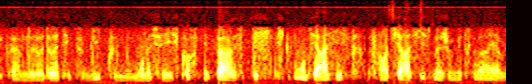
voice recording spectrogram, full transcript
est quand même de l'autorité publique que le mouvement nationaliste corse n'est pas spécifiquement antiraciste. Enfin, l'antiracisme à géométrie variable.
